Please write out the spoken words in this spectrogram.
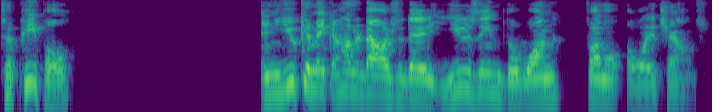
to people and you can make $100 a day using the One Funnel Away Challenge.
